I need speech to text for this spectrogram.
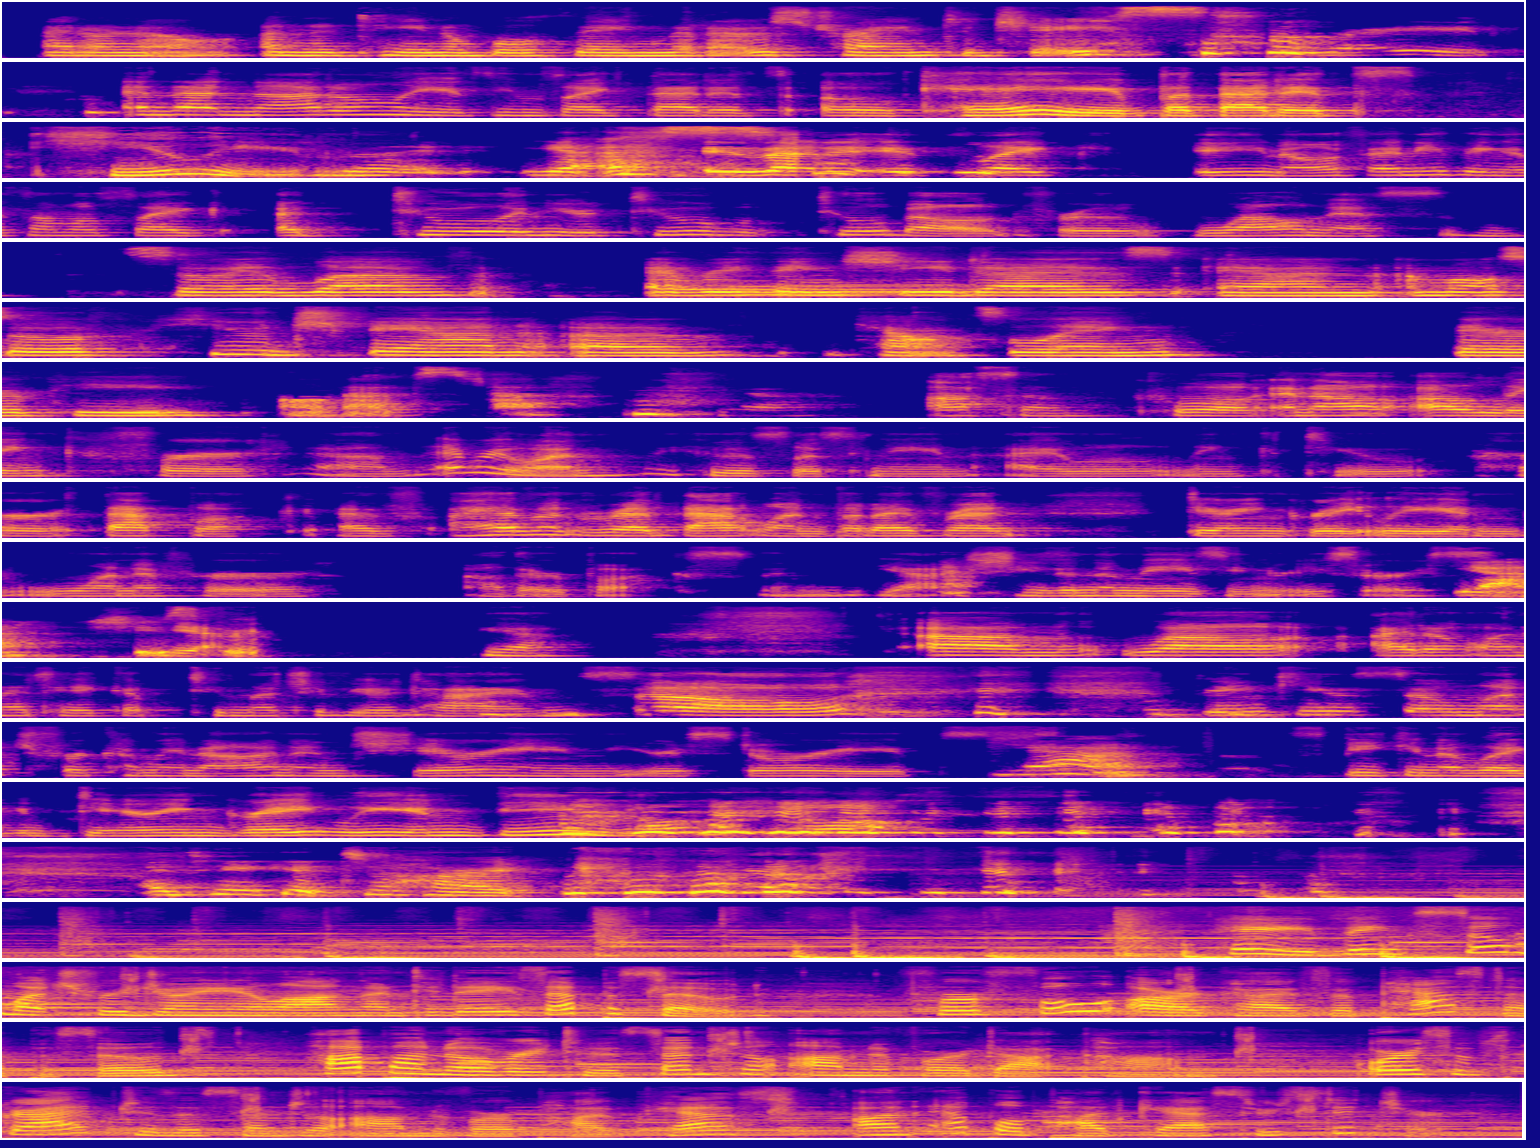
i don't know unattainable thing that i was trying to chase. Right. And that not only it seems like that it's okay but that it's healing. Good. Yes. Is that it's like you know if anything it's almost like a tool in your tool tool belt for wellness. So i love everything she does. And I'm also a huge fan of counseling, therapy, all that stuff. Yeah. Awesome. Cool. And I'll, I'll link for um, everyone who's listening. I will link to her, that book. I've, I haven't read that one, but I've read Daring Greatly and one of her other books. And yeah, she's an amazing resource. Yeah, she's yeah. great. Yeah. Um, well, I don't want to take up too much of your time. So thank you so much for coming on and sharing your story. It's yeah. Speaking of like daring greatly and being vulnerable. I take it to heart. hey, thanks so much for joining along on today's episode. For full archives of past episodes, hop on over to essentialomnivore.com or subscribe to the Essential Omnivore podcast on Apple Podcasts or Stitcher.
